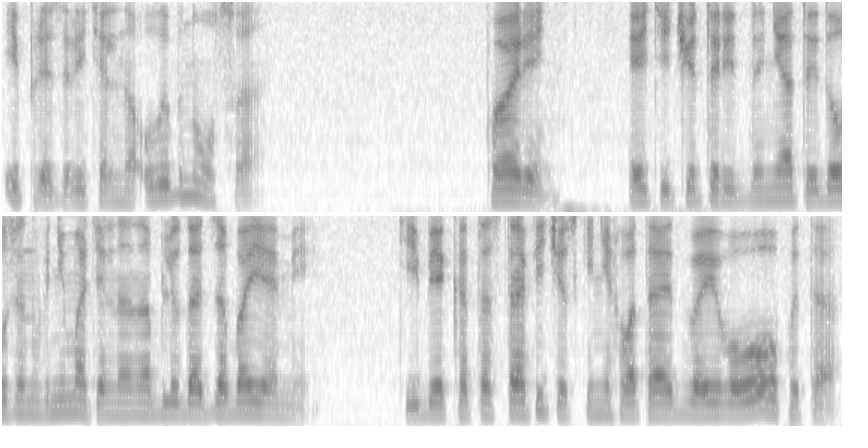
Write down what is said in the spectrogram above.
и презрительно улыбнулся. «Парень, эти четыре дня ты должен внимательно наблюдать за боями. Тебе катастрофически не хватает боевого опыта.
